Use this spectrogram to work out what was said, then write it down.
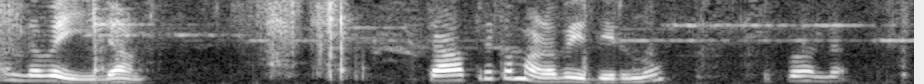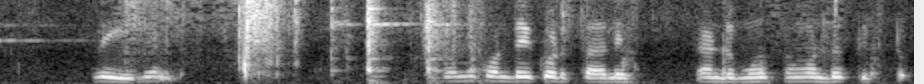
നല്ല വെയിലാണ്. രാത്രിയൊക്കെ മഴ പെയ്തിരുന്നു. ഇപ്പോൾ നല്ല വെയിലുണ്ട്. ഒന്ന് കൊണ്ടുപോയി കൊടുത്താലേ രണ്ട് മൂന്ന് ദിവസം കൊണ്ട് കിട്ടും.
